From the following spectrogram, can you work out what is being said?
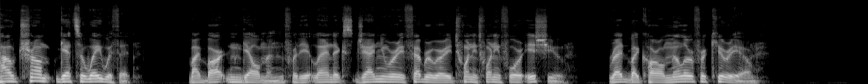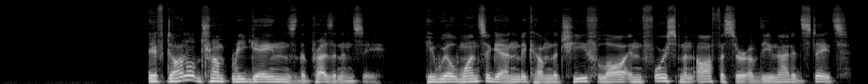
How Trump Gets Away with It by Barton Gellman for The Atlantic's January February 2024 issue, read by Carl Miller for Curio. If Donald Trump regains the presidency, he will once again become the chief law enforcement officer of the United States.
